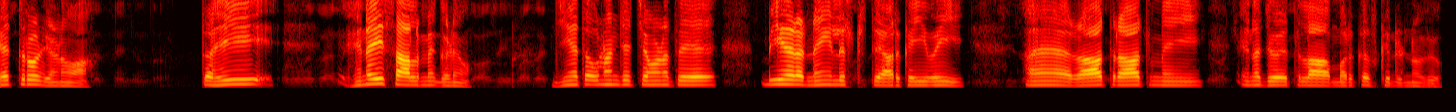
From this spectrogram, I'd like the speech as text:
हेतिरो ॾियणो आहे त हिन ई साल में ॻणियो जीअं त उन्हनि जे चवण ते ॿीहर नई लिस्ट तयारु कई वई ऐं राति राति में जो इतलाउ मर्कज़ खे ॾिनो वियो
